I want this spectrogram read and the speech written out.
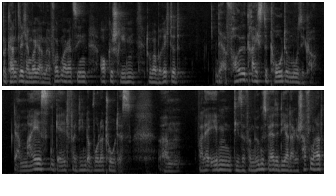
bekanntlich, haben wir ja im Erfolgmagazin auch geschrieben, darüber berichtet, der erfolgreichste tote Musiker. der am meisten Geld verdient, obwohl er tot ist. Ähm, weil er eben diese Vermögenswerte, die er da geschaffen hat,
